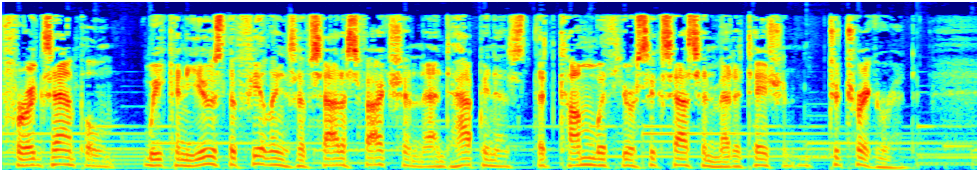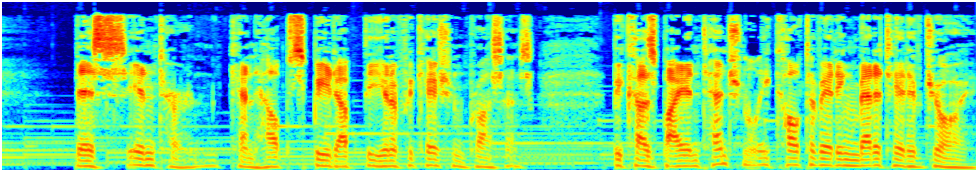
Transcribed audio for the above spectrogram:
For example, we can use the feelings of satisfaction and happiness that come with your success in meditation to trigger it. This, in turn, can help speed up the unification process because by intentionally cultivating meditative joy,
